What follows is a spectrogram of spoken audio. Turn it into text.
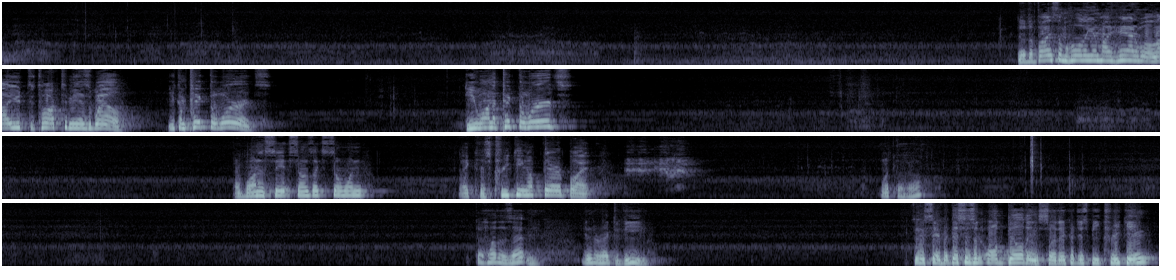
The device I'm holding in my hand will allow you to talk to me as well. You can pick the words. Do you want to pick the words? I want to see it sounds like someone, like there's creaking up there, but. What the hell? The hell does that mean? Indirect V. I was say, but this is an old building, so there could just be creaking.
